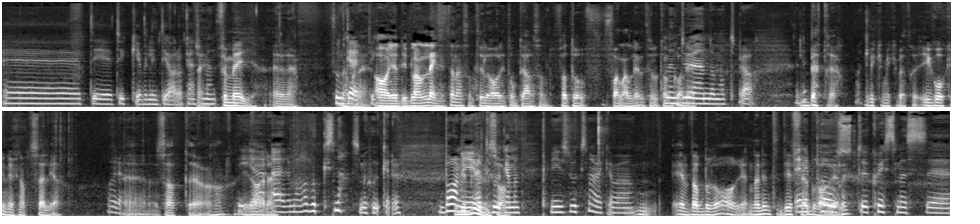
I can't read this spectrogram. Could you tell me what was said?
Eh, det tycker väl inte jag då kanske, Nej, men För mig är det det. funkar det? Ja, jag- ibland längtar nästan till att ha lite ont i halsen. För att då får man anledning till att ta Men en du har konjak. ändå mått bra? eller? Bättre. Okej. Mycket, mycket bättre. Igår kunde jag knappt svälja. Eh, Så att, eh, aha, Det är är, det. är det många vuxna som är sjuka nu? Barn Det är ju alltid sjuka men, men just vuxna verkar vara... Mm, februari? Nej, det är inte. Det är Är det februari eller? post Christmas, eh,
